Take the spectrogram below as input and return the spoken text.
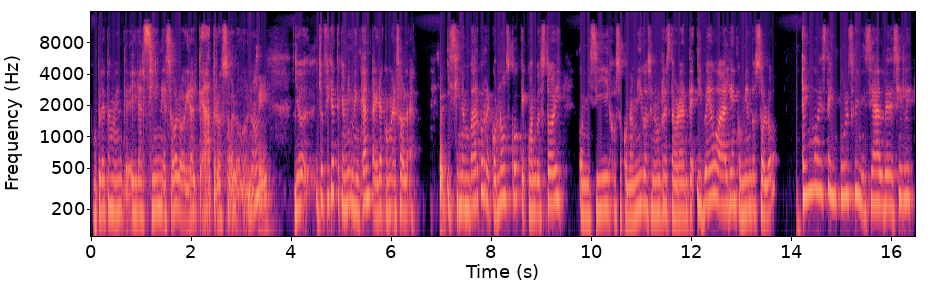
Completamente. Ir al cine solo, ir al teatro solo, ¿no? Sí. Yo, yo fíjate que a mí me encanta ir a comer sola. Y sin embargo, reconozco que cuando estoy con mis hijos o con amigos en un restaurante y veo a alguien comiendo solo, tengo este impulso inicial de decirle,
